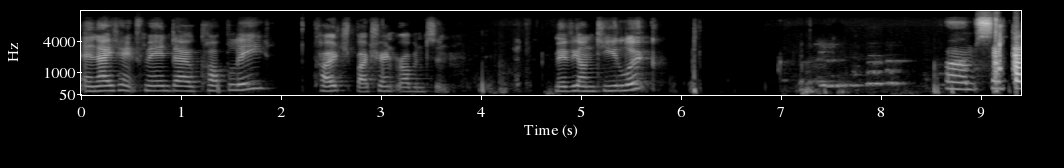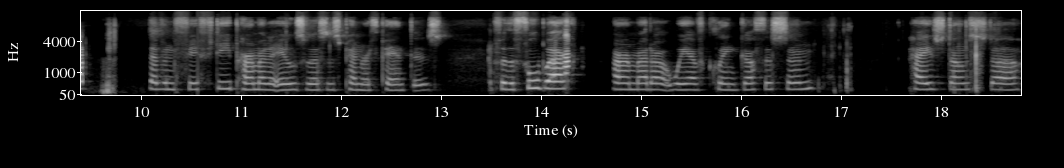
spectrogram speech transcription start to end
and 18th man Dale Copley, coached by Trent Robinson. Moving on to you, Luke. Um, seven fifty Parramatta Eels versus Penrith Panthers. For the fullback Parramatta, we have Clint Gutherson, Haze Dunster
